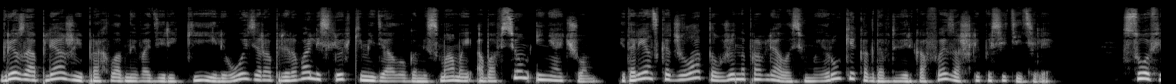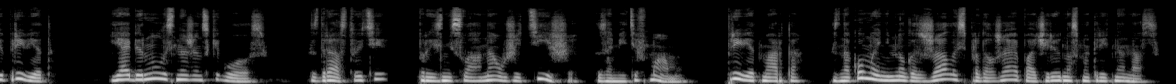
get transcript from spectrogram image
Грезы о пляже и прохладной воде реки или озера прерывались легкими диалогами с мамой обо всем и ни о чем. Итальянская джелатта уже направлялась в мои руки, когда в дверь кафе зашли посетители. «Софья, привет!» Я обернулась на женский голос. «Здравствуйте!» произнесла она уже тише, заметив маму. «Привет, Марта». Знакомая немного сжалась, продолжая поочередно смотреть на нас.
